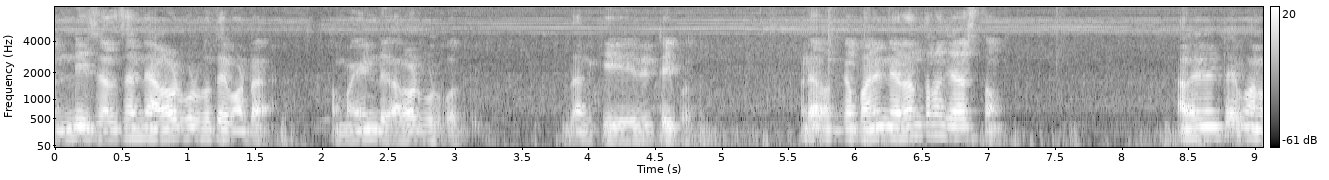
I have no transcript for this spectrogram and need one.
అన్ని సెల్స్ అన్నీ అలవాటు పడిపోతాయి అన్నమాట. ఆ మైండ్ అలవాటు పడిపోద్ది. దానికి ఎడిట్ అయిపోతుంది అంటే ఒక పని నిరంతరం చేస్తాం. అలాగంటే మన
